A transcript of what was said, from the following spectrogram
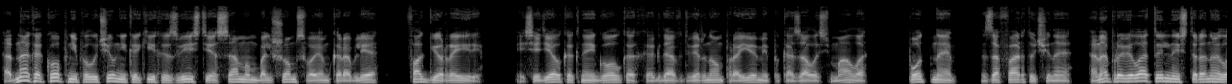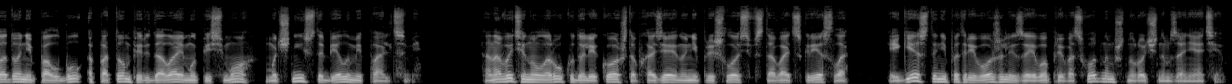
Однако Коп не получил никаких известий о самом большом своем корабле Фаггюрейре и сидел как на иголках, когда в дверном проеме показалось мало, потная, Зафартученная, она провела тыльной стороной ладони по лбу, а потом передала ему письмо мучнисто-белыми пальцами. Она вытянула руку далеко, чтобы хозяину не пришлось вставать с кресла, и Геста не потревожили за его превосходным шнурочным занятием.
